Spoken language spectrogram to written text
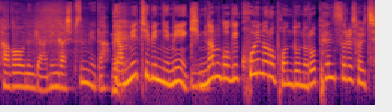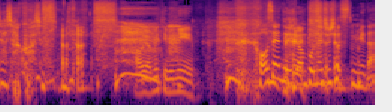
다가오는 게 아닌가 싶습니다. 네. 남미TV님이 김남국이 코인으로 번 돈으로 펜스를 설치하자고 하셨습니다. 어, 연미TV님 거센 의견 보내주셨습니다.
